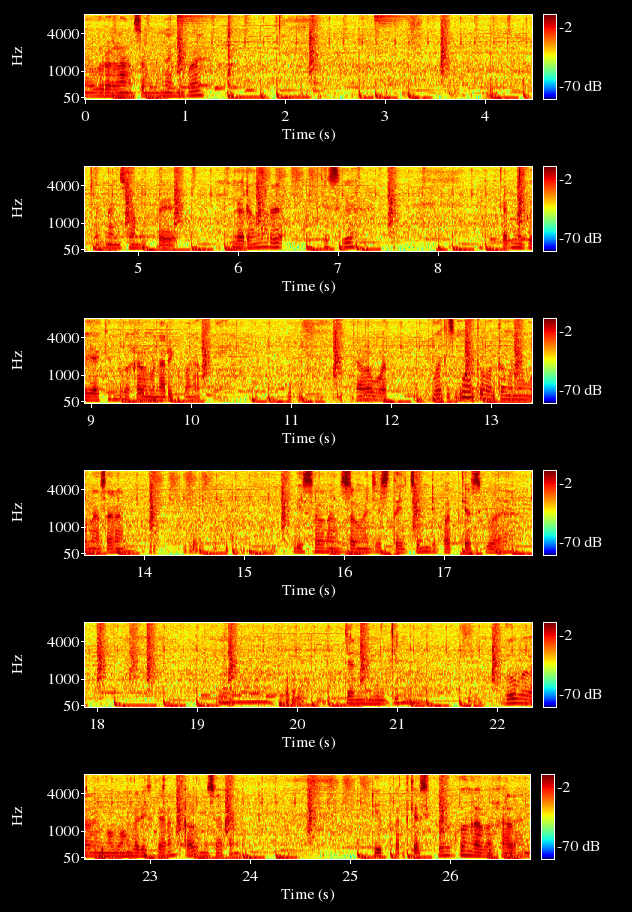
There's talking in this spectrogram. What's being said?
ngobrol langsung dengan gue sampai nggak denger ya podcast gue karena gue yakin bakal menarik banget nih. Kalau buat buat semua teman-teman yang penasaran bisa langsung aja stay tune di podcast gue hmm, dan mungkin gue bakalan ngomong dari sekarang kalau misalkan di podcast gue gue nggak bakalan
